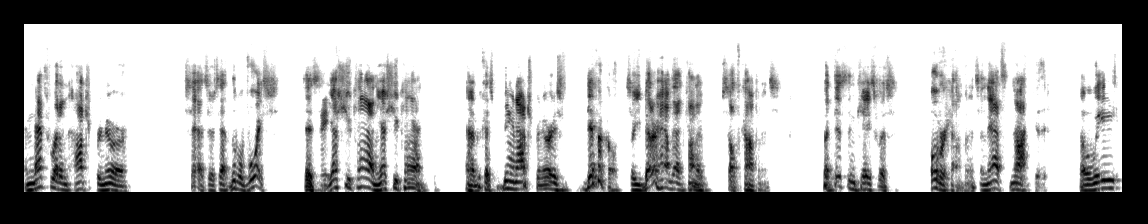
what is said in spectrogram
and that's what an entrepreneur says. There's that little voice says, "Yes, you can. Yes, you can," uh, because being an entrepreneur is difficult. So you better have that kind of self confidence. But this, in case, was overconfidence, and that's not good. So we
